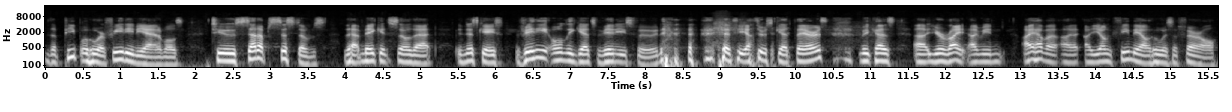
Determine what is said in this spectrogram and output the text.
the people who are feeding the animals to set up systems that make it so that in this case, Vinny only gets Vinny's food, and the others get theirs, because uh, you're right. I mean, I have a, a, a, young female who is a feral,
